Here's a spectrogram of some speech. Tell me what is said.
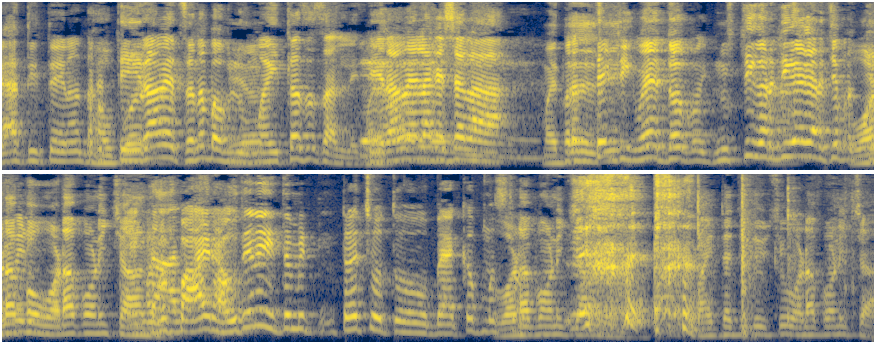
त्या तिथे ना धावपळ. तेराव्याचं ना बबलू मैताचं चाललंय. तेराव्याला कशाला? प्रत्येक ते- ठिक द- नुसती गर्दी काय करायची प्रत्येक वडापाव वेळी? वडापाव आणि चहा माझं पाय राहू दे ना इथं मी टच होतो. बॅकअप मस्त. वडापाव आणि चहा माहिताच्या दिवशी वडापाव आणि चहा.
